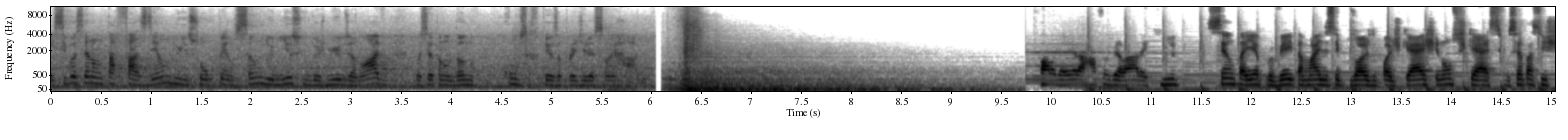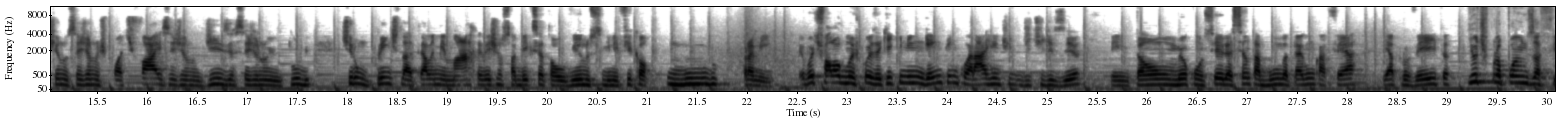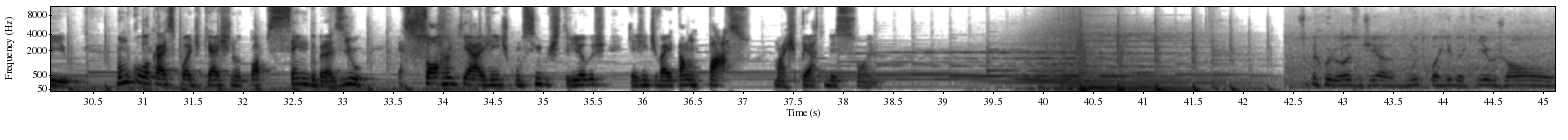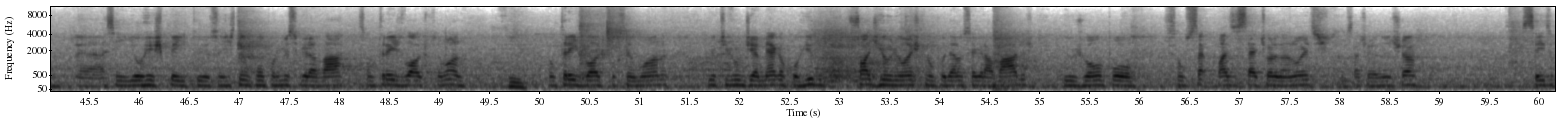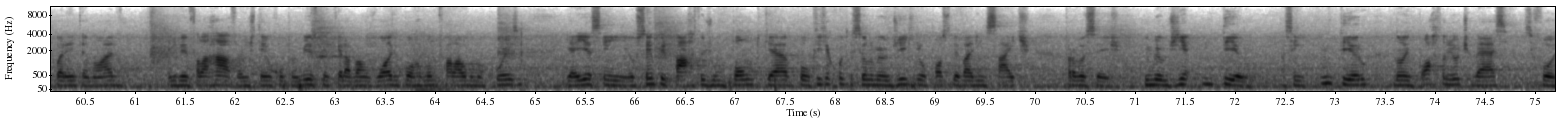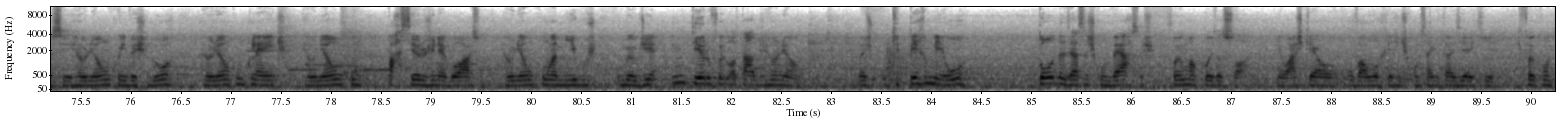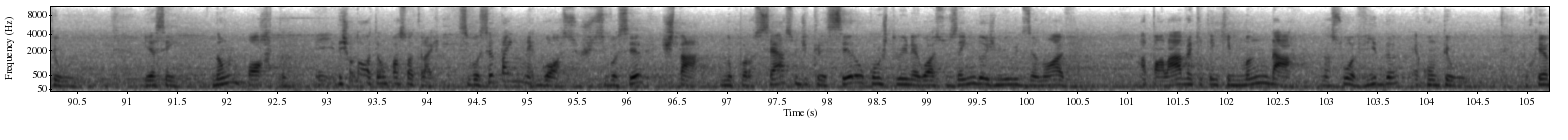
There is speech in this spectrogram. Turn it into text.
E se você não está fazendo isso ou pensando nisso em 2019, você está andando com certeza para a direção errada. Fala galera, Rafa Velar aqui. Senta aí, aproveita mais esse episódio do podcast e não se esquece, se você está assistindo, seja no Spotify, seja no Deezer, seja no YouTube, tira um print da tela, me marca, deixa eu saber que você está ouvindo, significa um mundo para mim. Eu vou te falar algumas coisas aqui que ninguém tem coragem de te dizer, então meu conselho é senta a bunda, pega um café e aproveita. E eu te proponho um desafio. Vamos colocar esse podcast no top 100 do Brasil? É só ranquear a gente com 5 estrelas que a gente vai estar um passo mais perto desse sonho. Super curioso, dia muito corrido aqui. O João, é, assim, eu respeito isso. A gente tem um compromisso de gravar. São três vlogs por semana? Sim. São três vlogs por semana. Eu tive um dia mega corrido, só de reuniões que não puderam ser gravadas. E o João, pô, são quase 7 horas da noite. São 7 horas da noite já? 6h49. Ele vem falar, Rafa, a gente tem um compromisso, tem que gravar um vlog, porra, vamos falar alguma coisa. E aí, assim, eu sempre parto de um ponto que é, pô, o que aconteceu no meu dia que eu posso levar de insight para vocês. E o meu dia inteiro assim, inteiro, não importa onde eu tivesse, se fosse reunião com investidor, reunião com cliente, reunião com parceiros de negócio, reunião com amigos, o meu dia inteiro foi lotado de reunião. Mas o que permeou todas essas conversas foi uma coisa só. Eu acho que é o, valor que a gente consegue trazer aqui, que foi conteúdo. E assim, não importa, deixa eu dar até um passo atrás. Se você está em negócios, se você está no processo de crescer ou construir negócios em 2019, a palavra que tem que mandar na sua vida é conteúdo. Porque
